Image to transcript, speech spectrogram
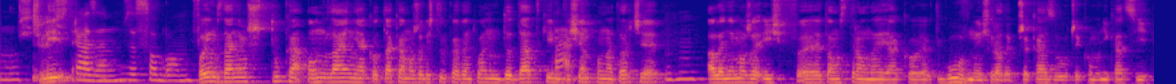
no, musi Czyli- iść razem ze sobą. Twoim zdaniem sztuka online jako taka może być tylko ewentualnym dodatkiem, Tak. wisienką na torcie, Mhm. ale nie może iść w e, tą stronę jako jak główny środek przekazu czy komunikacji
